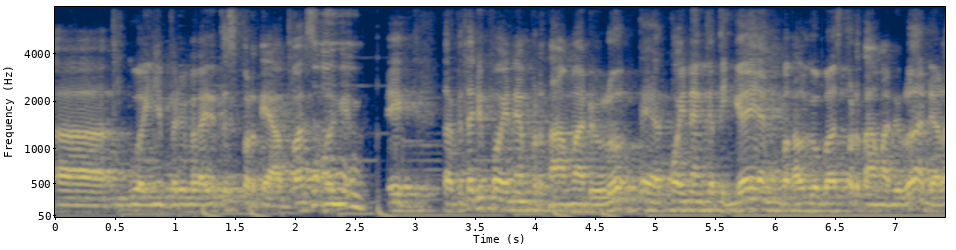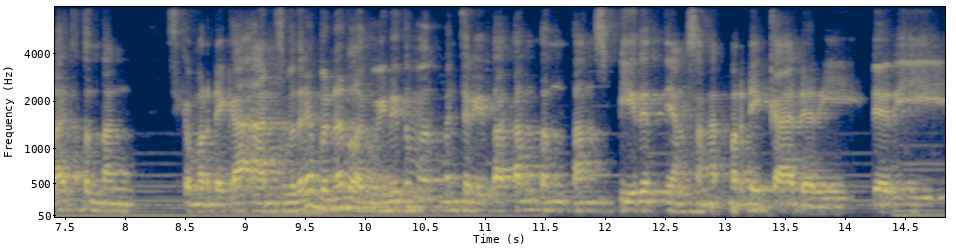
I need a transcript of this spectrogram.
uh, guanya pribadi itu seperti apa sebagai eh tapi tadi poin yang pertama dulu eh poin yang ketiga yang bakal gue bahas pertama dulu adalah itu tentang si kemerdekaan. Sebenarnya benar lagu ini tuh menceritakan tentang spirit yang sangat merdeka dari dari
